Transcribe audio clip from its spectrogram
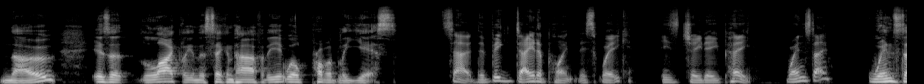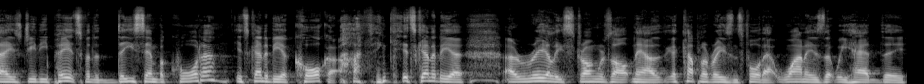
no is it likely in the second half of the year well probably yes So the big data point this week is GDP. Wednesday? Wednesday's GDP. It's for the December quarter. It's going to be a corker. I think it's going to be a, a really strong result. Now, a couple of reasons for that. One is that we had the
